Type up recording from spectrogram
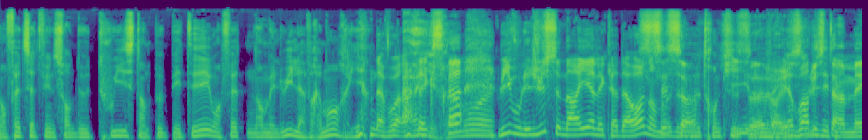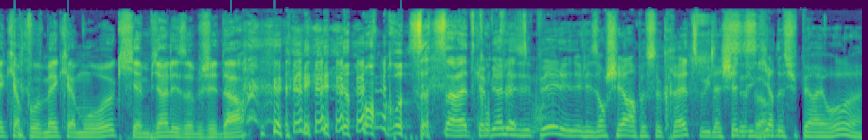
en fait, ça te fait une sorte de twist un peu pété où en fait, non, mais lui, il a vraiment rien à voir Ah, avec ça. vraiment, ouais. Lui, il voulait juste se marier avec la daronne en mode ça, euh, tranquille. c'est ça, euh, genre, avoir juste un mec, un pauvre mec amoureux qui aime bien les objets d'art. en gros, ça s'arrête qui aime bien les épées, les, les enchères un peu secrètes où il achète du ça. gear de super-héros. euh.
